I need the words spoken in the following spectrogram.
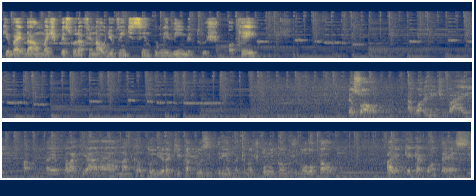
que vai dar uma espessura final de 25 milímetros, ok? Pessoal, agora a gente vai é, plaquear na, na cantoneira aqui 1430, que nós colocamos no local. Aí o que que acontece?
